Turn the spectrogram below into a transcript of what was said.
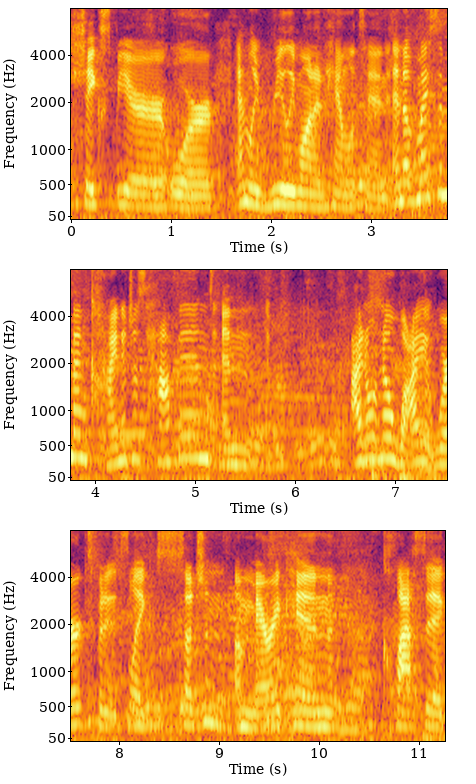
Shakespeare or Emily really wanted Hamilton, and Of Mice and Men kind of just happened, and I don't know why it works, but it's like such an American classic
